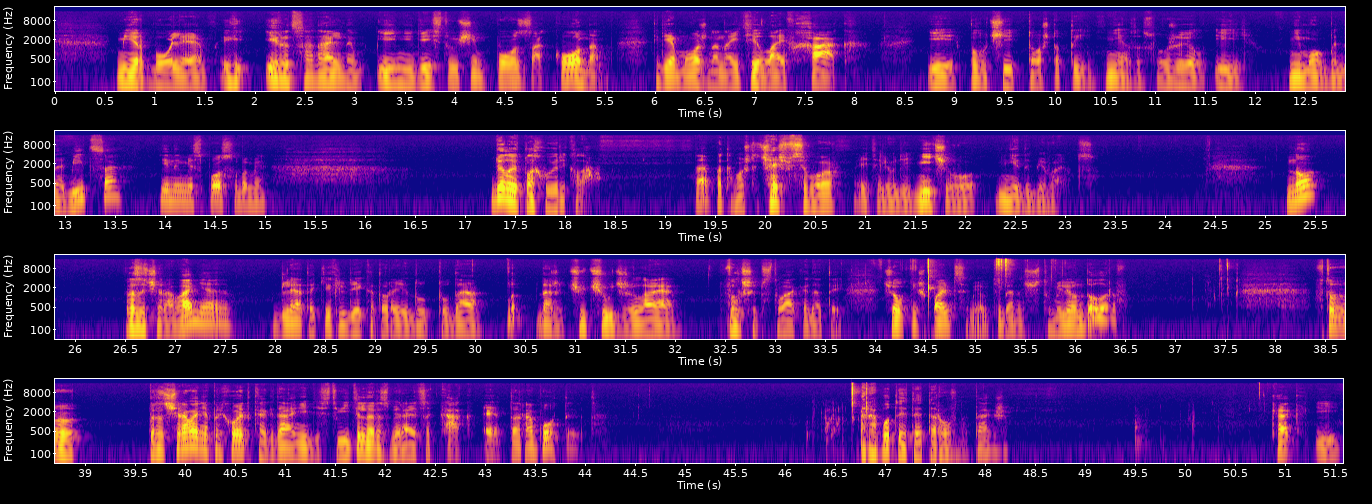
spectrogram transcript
мир более иррациональным и не действующим по законам, где можно найти лайфхак – и получить то, что ты не заслужил и не мог бы добиться иными способами, делают плохую рекламу. Да, потому что чаще всего эти люди ничего не добиваются. Но разочарование для таких людей, которые идут туда, ну, даже чуть-чуть желая волшебства, когда ты щелкнешь пальцами, у тебя на счету миллион долларов – в то, э, разочарование приходит, когда они действительно разбираются, как это работает. Работает это ровно так же, как и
